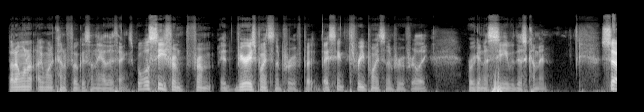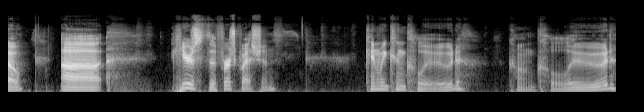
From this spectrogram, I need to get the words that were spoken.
but I want to I want to kind of focus on the other things. But we'll see from from at various points in the proof. But I think three points in the proof really, we're going to see this come in. So uh, here's the first question: Can we conclude conclude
